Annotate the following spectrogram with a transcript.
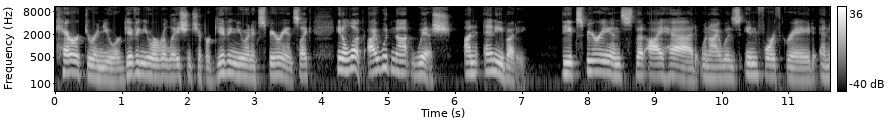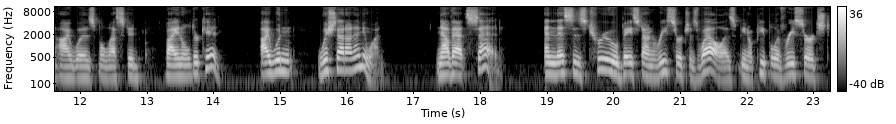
character in you or giving you a relationship or giving you an experience. Like, you know, look, I would not wish on anybody the experience that I had when I was in fourth grade and I was molested by an older kid. I wouldn't wish that on anyone. Now, that said, and this is true based on research as well, as you know, people have researched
